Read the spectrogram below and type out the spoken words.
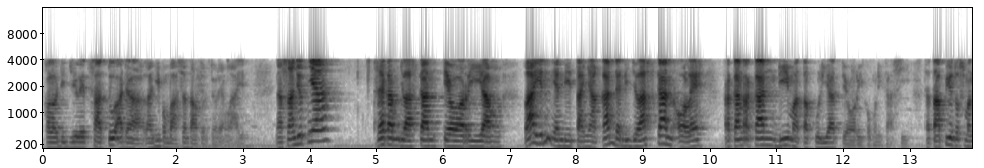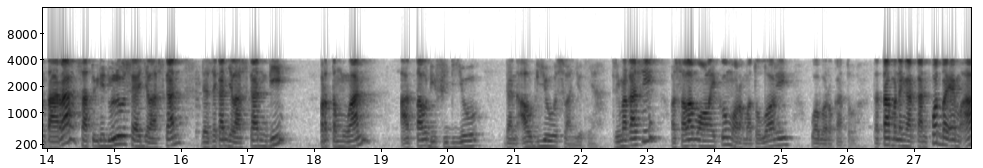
Kalau di jilid 1 ada lagi pembahasan tentang teori-teori yang lain. Nah, selanjutnya saya akan menjelaskan teori yang lain yang ditanyakan dan dijelaskan oleh rekan-rekan di mata kuliah teori komunikasi. Tetapi untuk sementara, satu ini dulu saya jelaskan dan saya akan jelaskan di pertemuan atau di video dan audio selanjutnya. Terima kasih. Wassalamualaikum warahmatullahi wabarakatuh. Tetap mendengarkan Pod by MA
